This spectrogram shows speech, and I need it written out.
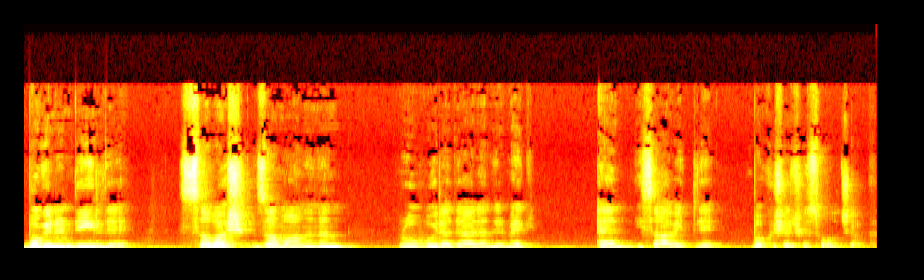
bugünün değil de savaş zamanının ruhuyla değerlendirmek en isabetli bakış açısı olacak.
